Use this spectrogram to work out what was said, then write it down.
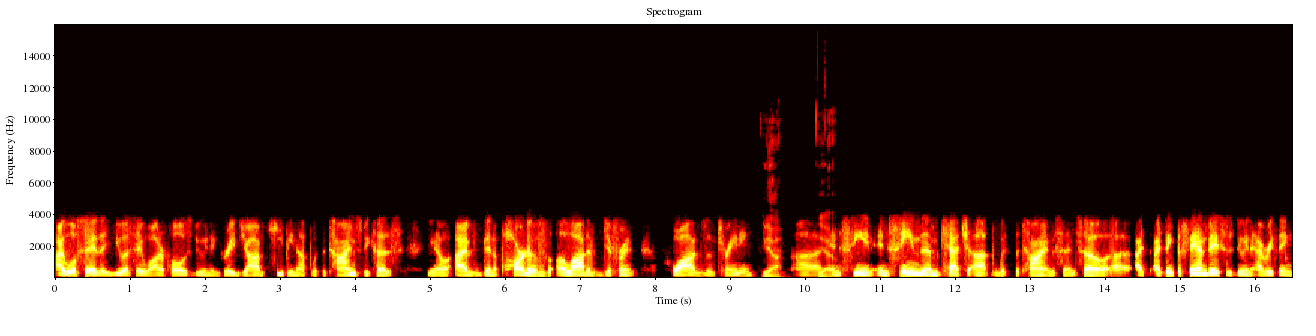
I will say that USA Water Polo is doing a great job keeping up with the times because you know I've been a part of a lot of different squads of training. Yeah. Uh, yeah. And seeing and seeing them catch up with the times, and so uh, I I think the fan base is doing everything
